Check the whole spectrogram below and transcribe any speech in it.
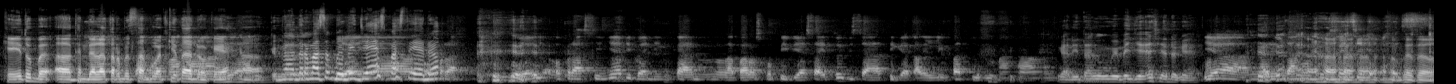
Kayak itu uh, kendala terbesar buat kita dok ya. Iya. Uh, Nggak termasuk BPJS Biaya pasti ya dok? opera- biaya operasinya dibandingkan laparoskopi biasa itu bisa tiga kali lipat lebih mahal nggak ditanggung BPJS ya dok ya ya nggak ditanggung BPJS. Betul.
